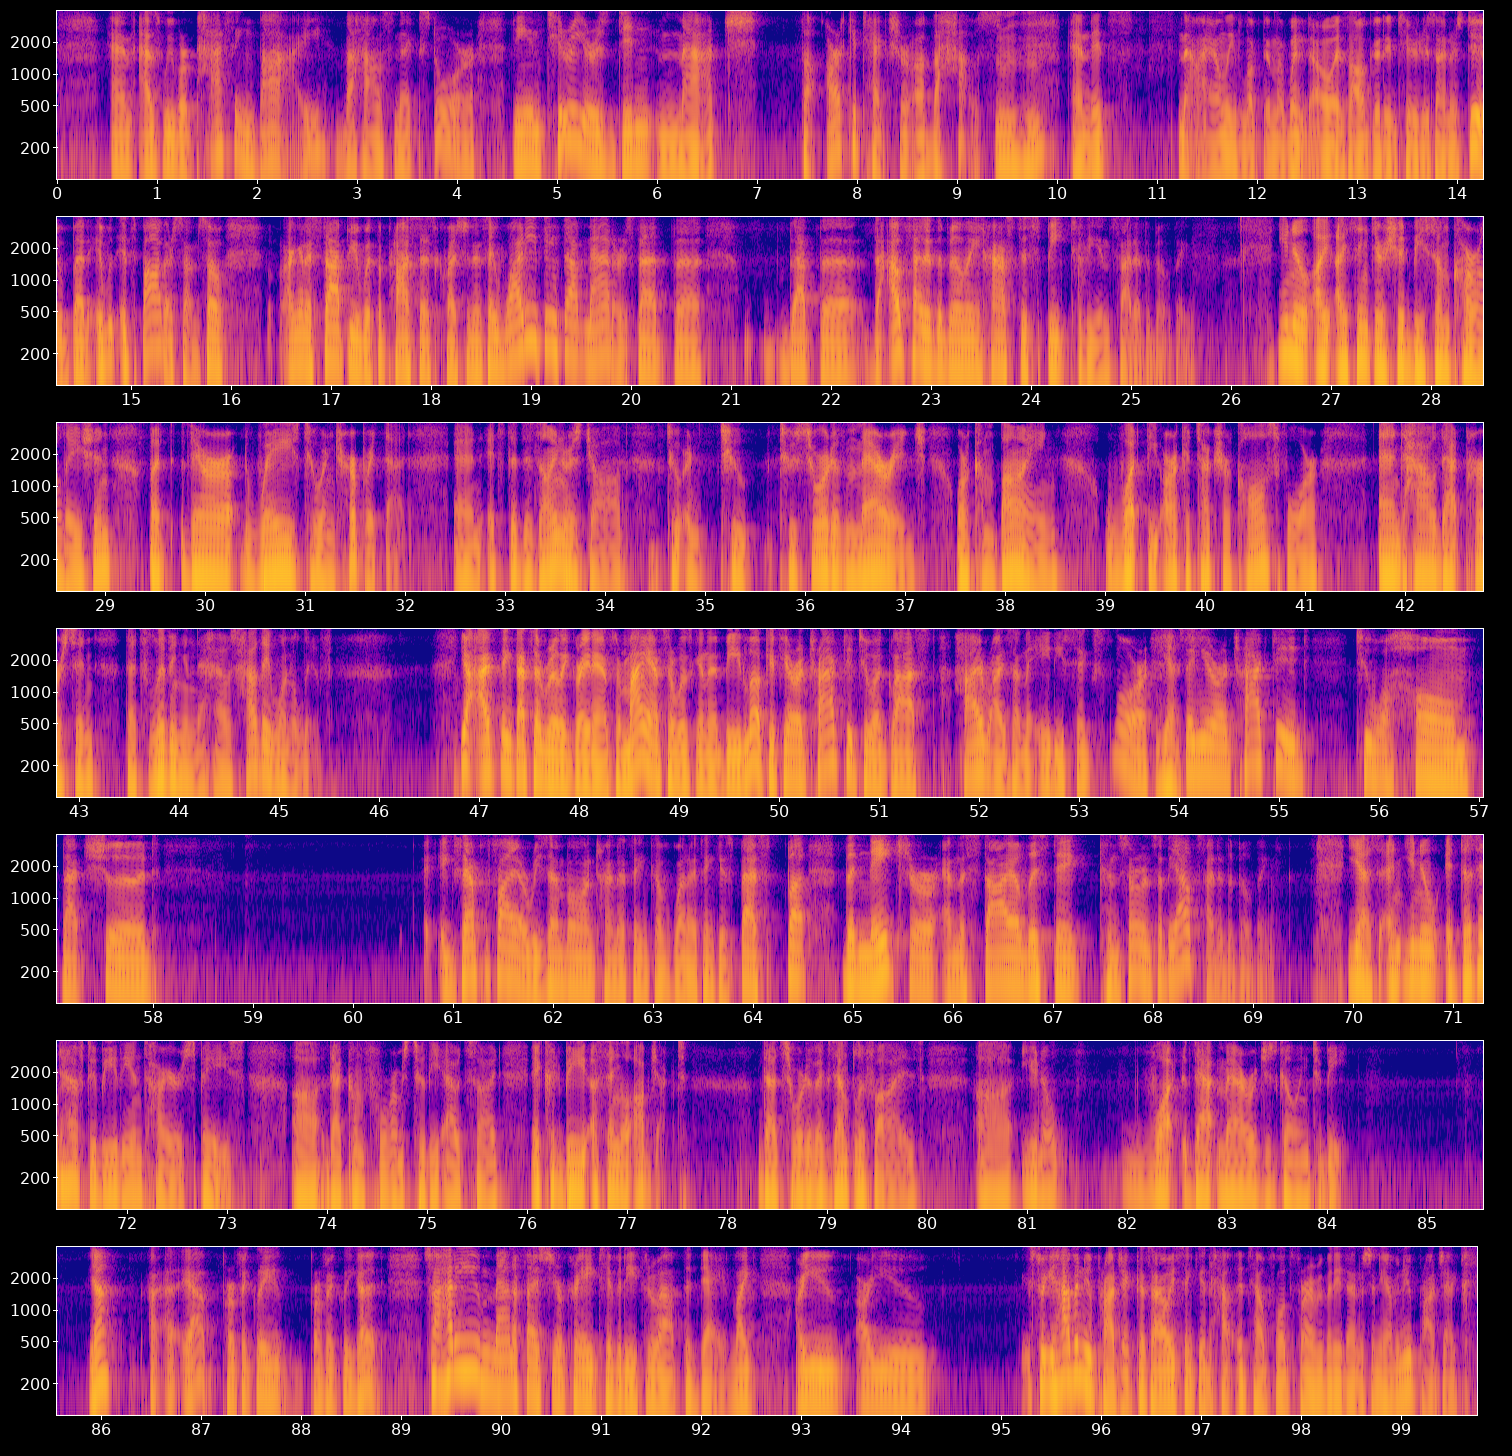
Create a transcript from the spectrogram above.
And as we were passing by the house next door, the interiors didn't match the architecture of the house. Mhm. And it's now I only looked in the window as all good interior designers do, but it, it's bothersome. So I'm going to stop you with the process question and say, why do you think that matters? That the that the the outside of the building has to speak to the inside of the building. You know, I, I think there should be some correlation, but there are ways to interpret that. And it's the designer's job to to to sort of marriage or combine what the architecture calls for and how that person that's living in the house, how they want to live. Yeah, I think that's a really great answer. My answer was going to be look, if you're attracted to a glass high rise on the 86th floor, Yes. then you're attracted to a home that should exemplify or resemble i'm trying to think of what i think is best but the nature and the stylistic concerns of the outside of the building Yes, and you know, it doesn't have to be the entire space uh, that conforms to the outside. It could be a single object that sort of exemplifies, uh, you know, what that marriage is going to be. Yeah, yeah, perfectly, perfectly good. So, how do you manifest your creativity throughout the day? Like, are you are you? So you have a new project because I always think it it's helpful for everybody to understand. You have a new project.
